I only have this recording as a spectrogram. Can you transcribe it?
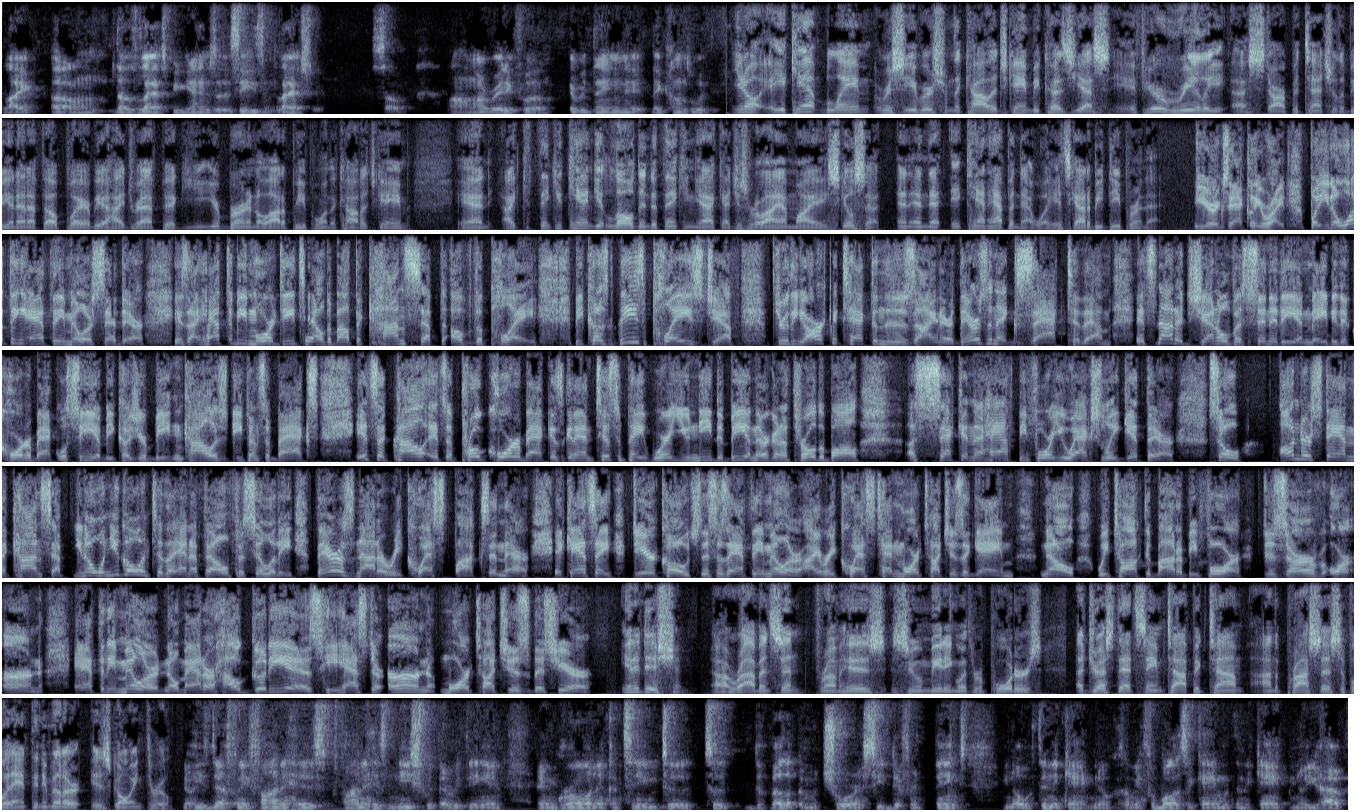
like um, those last few games of the season last year. So um, I'm ready for everything that, that comes with it. You know, you can't blame receivers from the college game because, yes, if you're really a star potential to be an NFL player, be a high draft pick, you're burning a lot of people in the college game. And I think you can get lulled into thinking, yeah, I just rely on my skill set. And, and that it can't happen that way. It's got to be deeper in that. You're exactly right. But you know, one thing Anthony Miller said there is I have to be more detailed about the concept of the play because these plays, Jeff, through the architect and the designer, there's an exact to them. It's not a general vicinity and maybe the quarterback will see you because you're beating college defensive backs. It's a col- it's a pro quarterback is going to anticipate where you need to be and they're going to throw the ball a second and a half before you actually get there. So understand the concept. You know, when you go into the NFL facility, there is not a request box in there. It can't say, Dear coach, this is Anthony Miller. I request 10 more touches a game. No, we talked about it before. Deserve or earn. Anthony Miller, no matter how good he is, he has to earn more touches this year. In addition, uh, Robinson, from his Zoom meeting with reporters, address that same topic, Tom, on the process of what Anthony Miller is going through. You know, he's definitely finding his finding his niche with everything and and growing and continue to to develop and mature and see different things. You know, within the game. You know, because I mean, football is a game within the game. You know, you have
